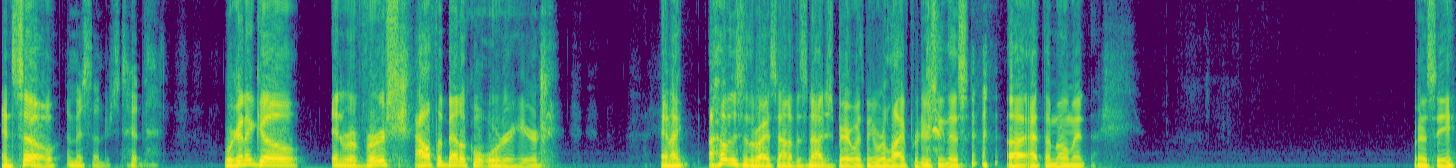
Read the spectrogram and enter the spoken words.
And so I misunderstood that. we're gonna go in reverse alphabetical order here. And I, I hope this is the right sound. If it's not, just bear with me. We're live producing this uh, at the moment. We're gonna see.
